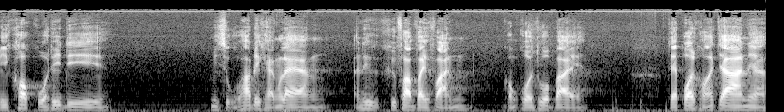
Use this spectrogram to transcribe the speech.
มีครอบครัวที่ดี มีสุขภาพที่แข็งแรง อันนี้คือความใฝ่ฝันของคนทั่วไป แต่พรของอาจารย์เนี่ย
